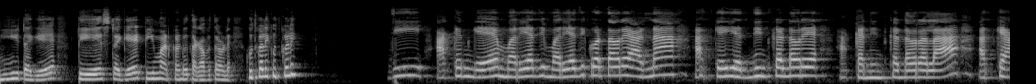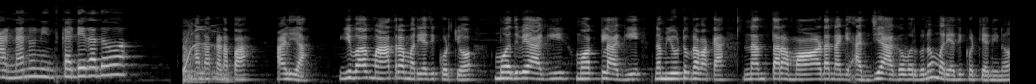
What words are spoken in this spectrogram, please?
ನೀಟಾಗೆ ಟೇಸ್ಟಾಗೆ ಟೀ ಮಾಡ್ಕೊಂಡು ತಗೋಬತ್ತವಳೆ ಕುತ್ಕೊಳ್ಳಿ ಕುತ್ಕೊಳ್ಳಿ. ಅಕ್ಕನ್ಗೆ ಮರ್ಯಾದೆ ಮರ್ಯಾದೆ ಕೊಡ್ತಾವ್ರೆ ಅಣ್ಣ. ಅಕ್ಕೆ ಎದ್ ನಿಂತ್ಕೊಂಡವ್ರೆ. ಅಕ್ಕ ನಿಂತ್ಕೊಂಡವ್ರಲ್ಲ ಅಕ್ಕೆ ಅಣ್ಣನು ನಿಂತ್ಕೊಂಡಿರೋದು. ಅಲ್ಲ ಕಣಪ್ಪ ಅಳಿಯ ಇವಾಗ ಮಾತ್ರ ಮರ್ಯಾದೆ ಕೊಡ್ತೀಯೋ? ಮದುವೆ ಆಗಿ ಮಕ್ಕಳಾಗಿ ನಮ್ಮ ಯೂಟ್ಯೂಬ್ ಅಕ್ಕ ನಂತರ ಮಾಡರ್ನ್ ಆಗಿ ಅಜ್ಜಿ ಆಗೋವರೆಗೂ ಮರ್ಯಾದೆ ಕೊಡ್ತೀಯ ನೀನು?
